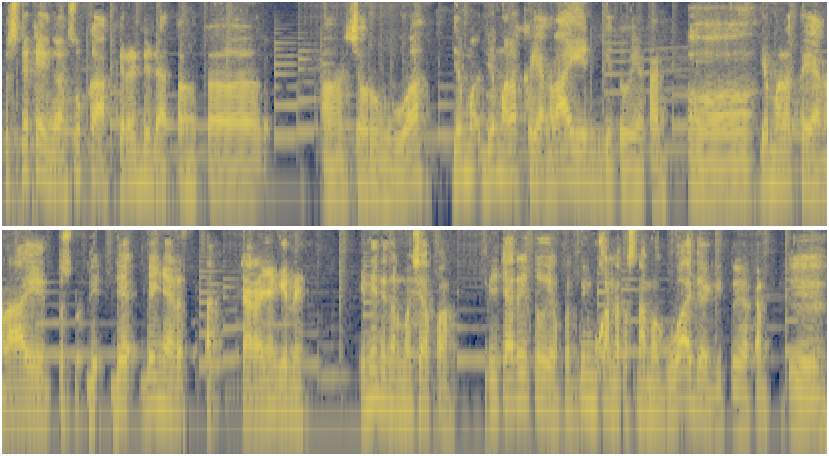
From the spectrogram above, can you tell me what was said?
Terus dia kayak nggak suka. Akhirnya dia datang ke uh, showroom gue dia dia malah ke yang lain gitu ya kan? Oh. dia malah ke yang lain. Terus dia dia, dia nyari caranya gini. Ini dengan mas siapa? Dicari tuh yang penting bukan atas nama gua aja gitu ya kan? Iya.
